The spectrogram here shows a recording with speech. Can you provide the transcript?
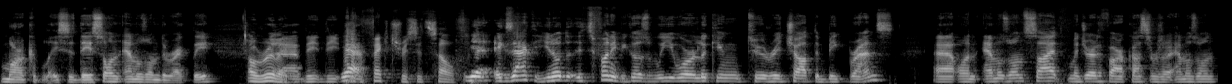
marketplaces. They sell on amazon directly Oh, really? Um, the the, yeah. the factories itself. Yeah, exactly. You know, it's funny because we were looking to reach out the big brands uh, on Amazon side. Majority of our customers are Amazon.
